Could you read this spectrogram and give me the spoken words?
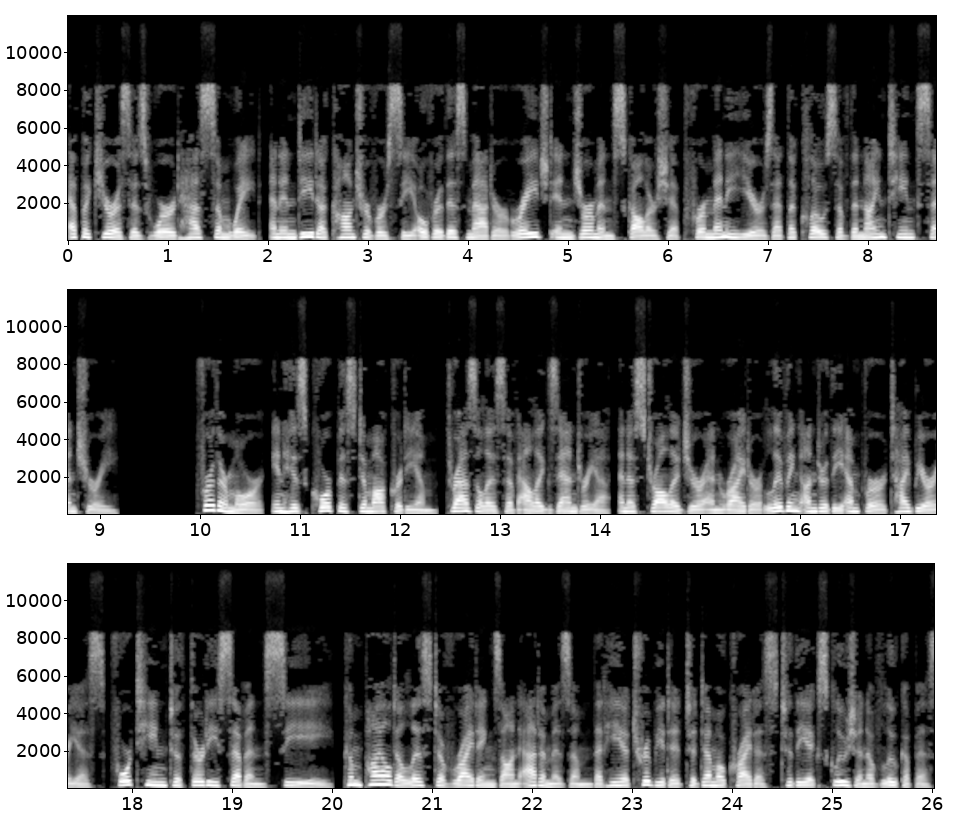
Epicurus's word has some weight, and indeed a controversy over this matter raged in German scholarship for many years at the close of the 19th century. Furthermore, in his Corpus Democriteum, Thrasyllus of Alexandria, an astrologer and writer living under the Emperor Tiberius 14 37 CE, compiled a list of writings on atomism that he attributed to Democritus to the exclusion of Leucippus.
